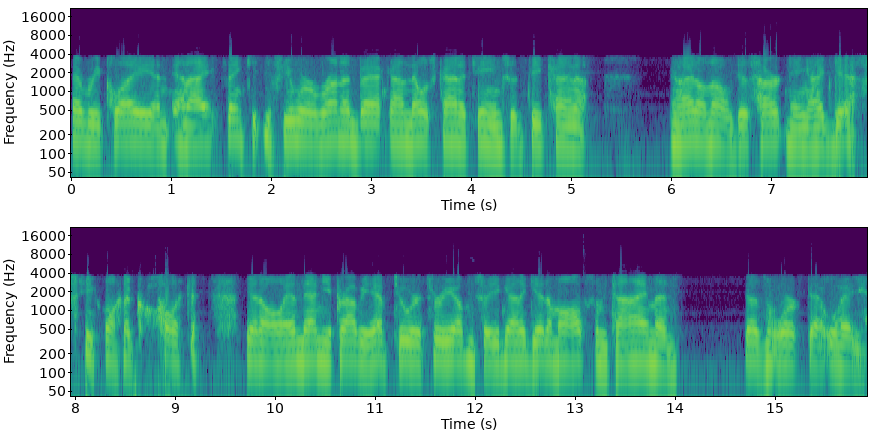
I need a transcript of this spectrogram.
every play, and and I think if you were running back on those kind of teams, it'd be kind of I don't know disheartening, I guess you want to call it, you know. And then you probably have two or three of them, so you got to get them all some time, and doesn't work that way.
